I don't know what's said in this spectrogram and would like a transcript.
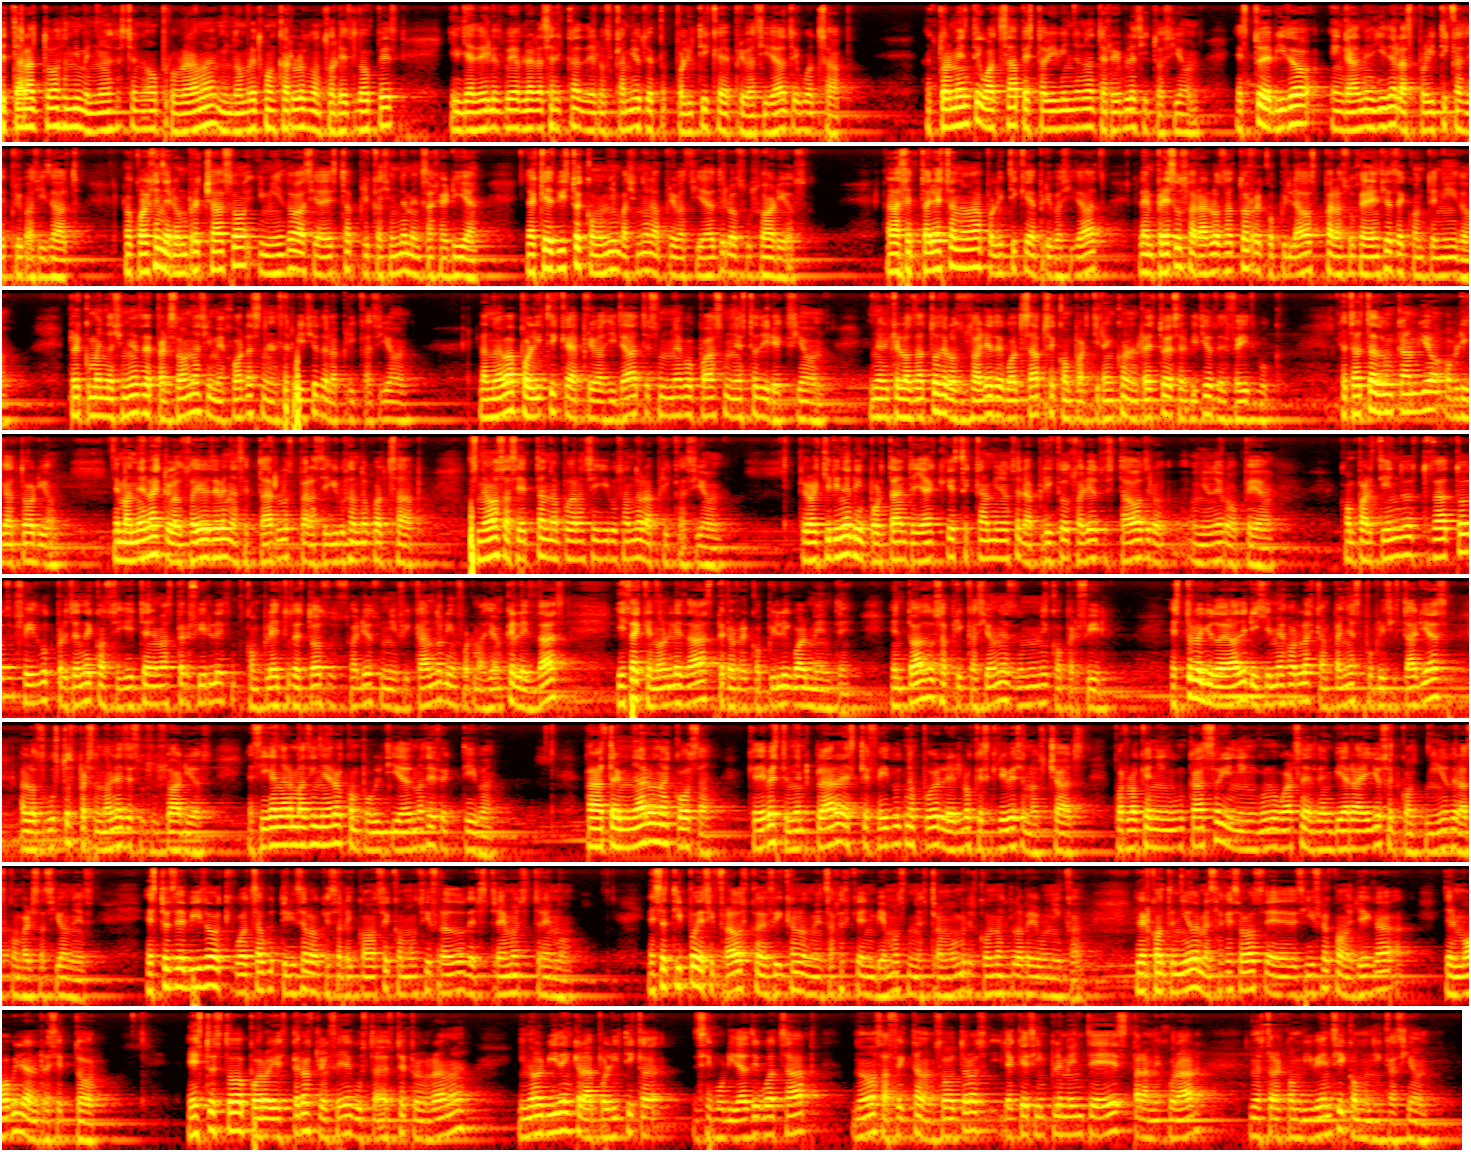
¿Qué tal a todos? Bienvenidos a este nuevo programa. Mi nombre es Juan Carlos González López y el día de hoy les voy a hablar acerca de los cambios de política de privacidad de WhatsApp. Actualmente WhatsApp está viviendo una terrible situación, esto debido en gran medida a las políticas de privacidad, lo cual generó un rechazo y miedo hacia esta aplicación de mensajería, ya que es visto como una invasión a la privacidad de los usuarios. Al aceptar esta nueva política de privacidad, la empresa usará los datos recopilados para sugerencias de contenido, recomendaciones de personas y mejoras en el servicio de la aplicación. La nueva política de privacidad es un nuevo paso en esta dirección, en el que los datos de los usuarios de WhatsApp se compartirán con el resto de servicios de Facebook. Se trata de un cambio obligatorio, de manera que los usuarios deben aceptarlos para seguir usando WhatsApp. Si no los aceptan no podrán seguir usando la aplicación. Pero aquí viene lo importante, ya que este cambio no se le aplica a usuarios de Estados de la Unión Europea. Compartiendo estos datos, Facebook pretende conseguir tener más perfiles completos de todos sus usuarios unificando la información que les das y esa que no les das pero recopila igualmente en todas sus aplicaciones de un único perfil. Esto le ayudará a dirigir mejor las campañas publicitarias a los gustos personales de sus usuarios y así ganar más dinero con publicidad más efectiva. Para terminar una cosa, que debes tener clara es que Facebook no puede leer lo que escribes en los chats, por lo que en ningún caso y en ningún lugar se les debe enviar a ellos el contenido de las conversaciones. Esto es debido a que WhatsApp utiliza lo que se le conoce como un cifrado de extremo a extremo. Este tipo de cifrados codifican los mensajes que enviamos en nuestro móvil con una clave única, y el contenido del mensaje solo se descifra cuando llega del móvil al receptor. Esto es todo por hoy, espero que les haya gustado este programa y no olviden que la política de seguridad de WhatsApp no nos afecta a nosotros, ya que simplemente es para mejorar nuestra convivencia y comunicación.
